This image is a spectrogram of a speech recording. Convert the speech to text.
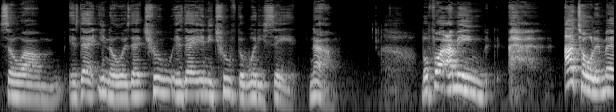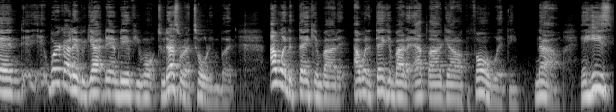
So, um, is that you know, is that true? Is there any truth to what he said? Now, before I mean, I told him, man, work out every goddamn day if you want to. That's what I told him, but I went to thinking about it. I went to thinking about it after I got off the phone with him. Now, and he's,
